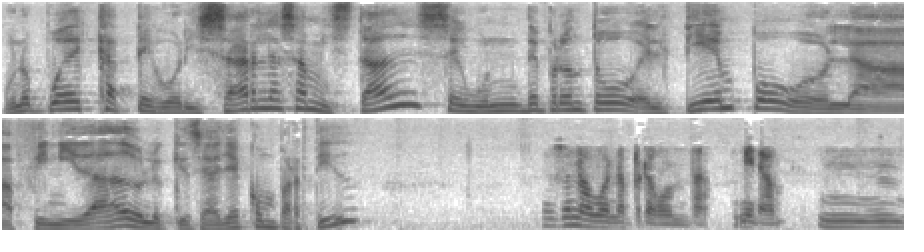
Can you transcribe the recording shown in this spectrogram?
Uno puede categorizar las amistades según de pronto el tiempo o la afinidad o lo que se haya compartido. Es una buena pregunta. Mira, mm,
